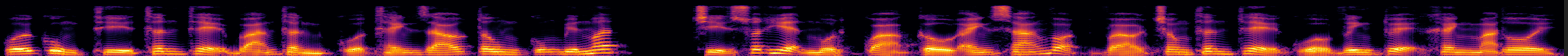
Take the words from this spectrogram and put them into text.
Cuối cùng thì thân thể bán thần của thánh giáo tông cũng biến mất, chỉ xuất hiện một quả cầu ánh sáng vọt vào trong thân thể của vinh tuệ khanh mà thôi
